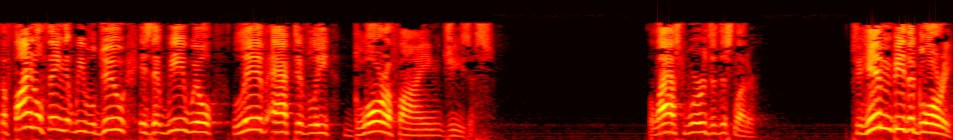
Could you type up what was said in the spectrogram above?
the final thing that we will do is that we will live actively glorifying Jesus the last words of this letter. To him be the glory.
